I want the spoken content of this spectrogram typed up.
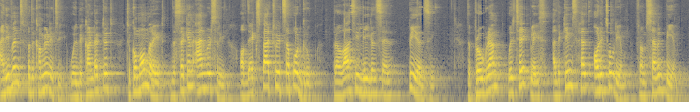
An event for the community will be conducted to commemorate the second anniversary of the expatriate support group Pravasi Legal Cell PLC. The program will take place at the KIMS Health Auditorium from 7 pm.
